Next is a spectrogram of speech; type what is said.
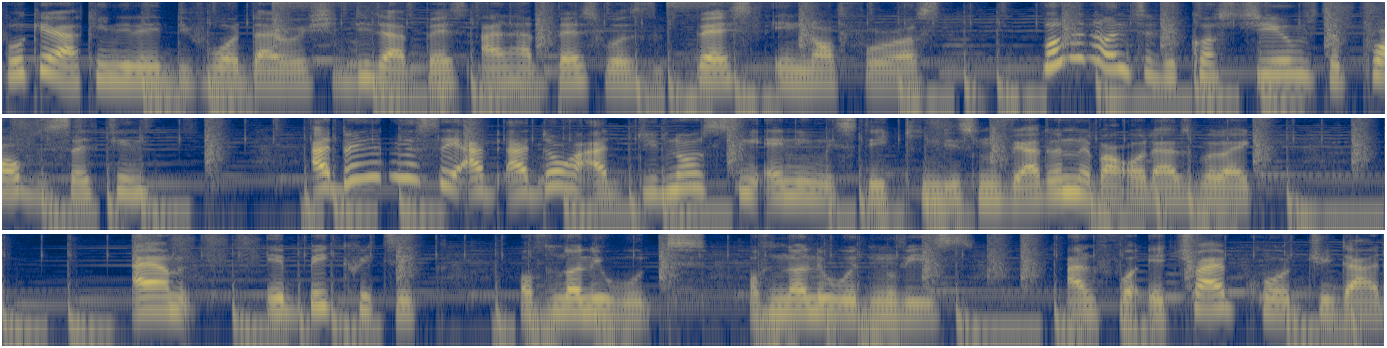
Funke Akindele devoured Dairo. She did her best, and her best was best enough for us. Moving on to the costumes, the props, the setting. I basically say I, I don't I did not see any mistake in this movie. I don't know about others, but like I am a big critic of Nollywood, of Nollywood movies. And for a tribe called Judah,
